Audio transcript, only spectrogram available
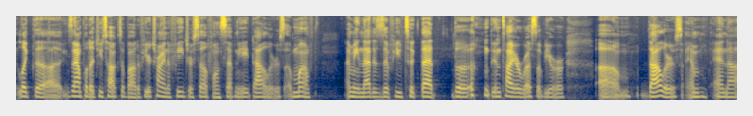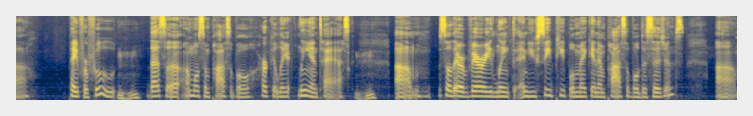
like the example that you talked about, if you're trying to feed yourself on seventy-eight dollars a month, I mean that is if you took that the the entire rest of your um, dollars and and uh, pay for food. Mm-hmm. That's a almost impossible Herculean task. Um, so they're very linked, and you see people making impossible decisions. Um,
